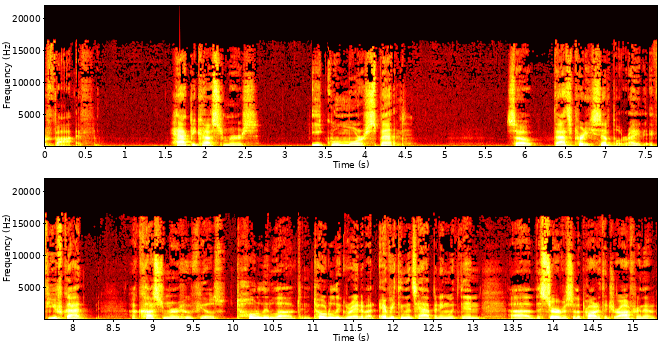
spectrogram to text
five, happy customers equal more spent. So that's pretty simple, right? If you've got a customer who feels totally loved and totally great about everything that's happening within uh, the service or the product that you're offering them,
